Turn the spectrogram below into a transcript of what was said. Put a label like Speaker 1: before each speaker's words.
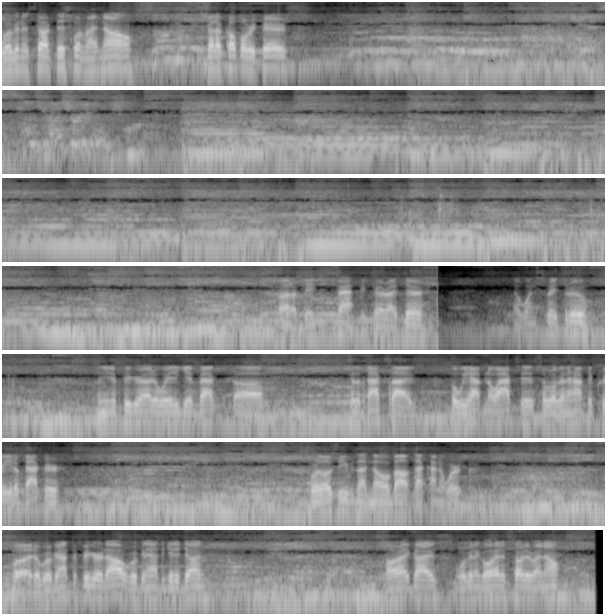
Speaker 1: We're gonna start this one right now. Got a couple repairs. Got a big fat repair right there. That went straight through. We need to figure out a way to get back um, to the backside, but we have no access, so we're gonna have to create a backer. For those of you that know about that kind of work. But we're gonna have to figure it out. We're gonna have to get it done. All right, guys, we're gonna go ahead and start it right now.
